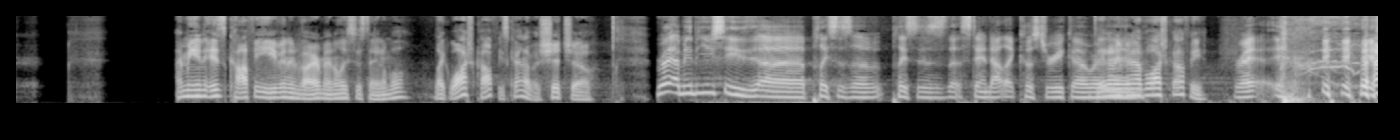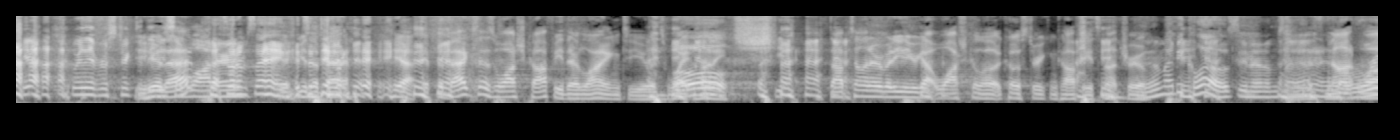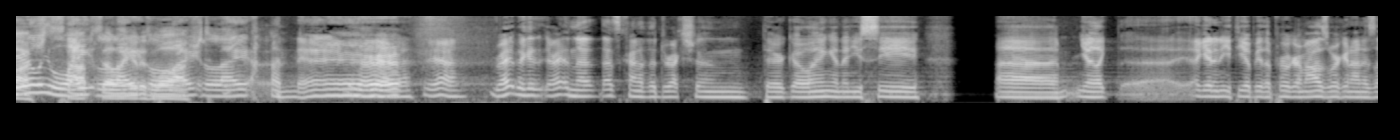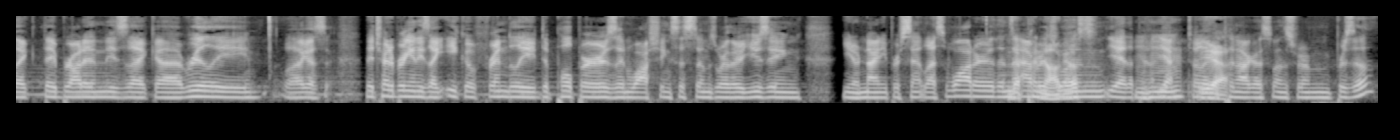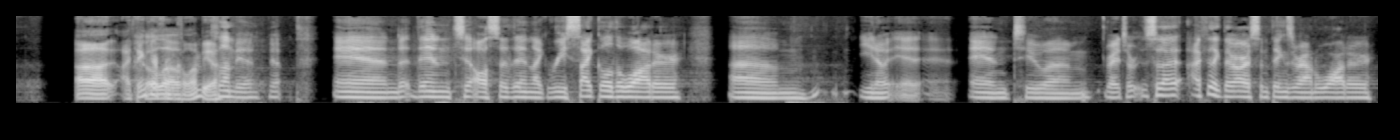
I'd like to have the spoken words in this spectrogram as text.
I mean, is coffee even environmentally sustainable? Like wash coffee is kind of a shit show. Right. I mean, but you see uh, places of places that stand out, like Costa Rica, where They don't even have washed coffee. Right, yeah, where they've restricted You the use that? of water. That's what I'm saying. If It's a different bag, thing. yeah, if the bag says wash coffee, they're lying to you. It's white Oh, honey. Stop telling everybody you got washed Costa Rican coffee. It's not true. It might be close, you know what I'm saying? It's not really washed. Stop light, selling light, it as light, light honey. yeah, yeah, right. Because right, and that that's kind of the direction they're going. And then you see uh, you know, like uh, again in Ethiopia, the program I was working on is like they brought in these like uh, really well, I guess they try to bring in these like eco-friendly depulpers and washing systems where they're using you know ninety percent less water than Is the average Penagos? one. Yeah, the, Mhm. yeah, totally. Yeah. The Penagos ones from Brazil. Uh, I think they're from Colombia. Colombia. Yep. And then to also then like recycle the water, um, you know, eh, and to um, right. So, so I, I feel like there are some things around water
